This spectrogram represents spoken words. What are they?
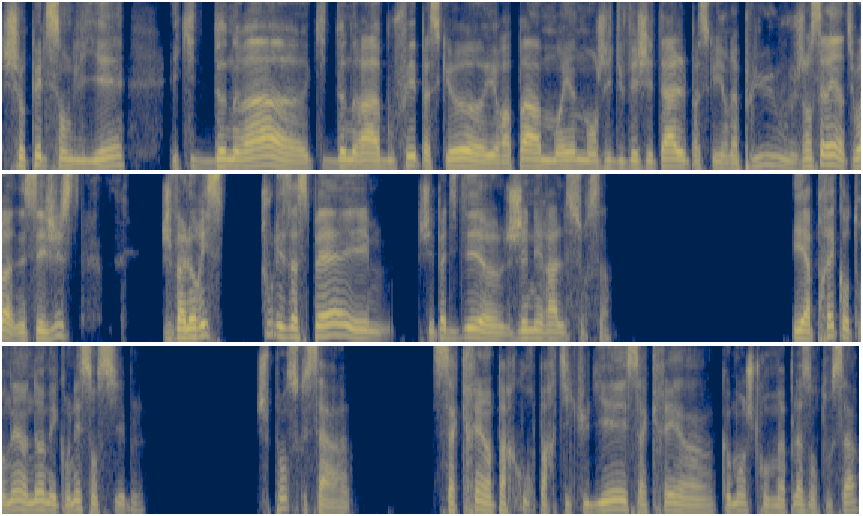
choper le sanglier et qui te donnera, euh, qui te donnera à bouffer parce qu'il n'y aura pas moyen de manger du végétal parce qu'il n'y en a plus, ou j'en sais rien, tu vois? C'est juste, je valorise tous les aspects et j'ai pas d'idée euh, générale sur ça. Et après, quand on est un homme et qu'on est sensible, je pense que ça, ça crée un parcours particulier, ça crée un comment je trouve ma place dans tout ça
